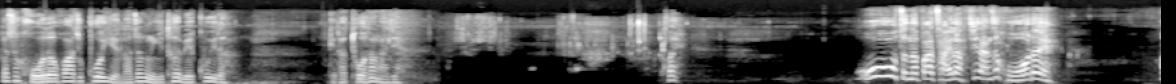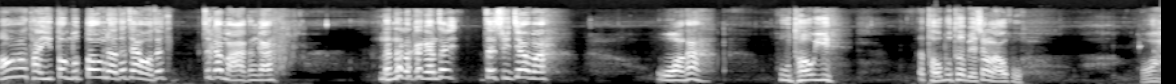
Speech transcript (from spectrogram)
要是活的话就过瘾了，这种鱼特别贵的，给它拖上来去。哎，哦，真的发财了，竟然是活的哎！啊，它一动不动的，这家伙在在干嘛？刚刚？难道它刚刚在在睡觉吗？我看虎头鱼，这头部特别像老虎。哇，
